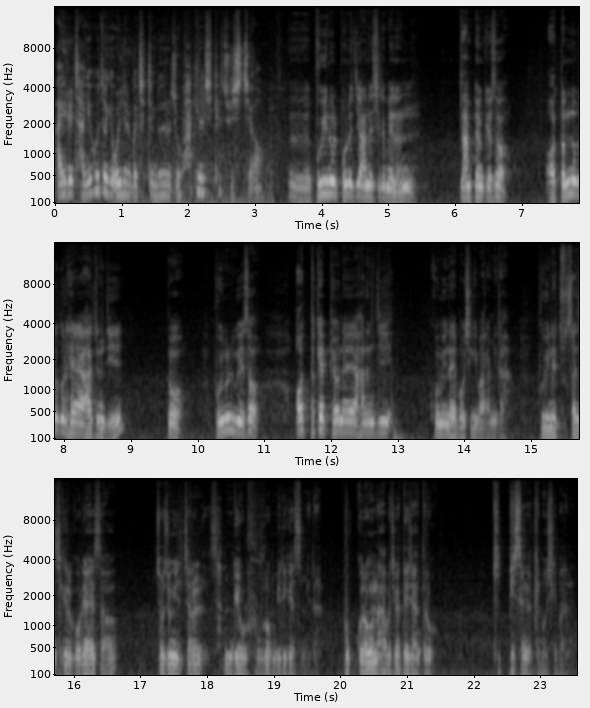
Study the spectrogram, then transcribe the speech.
아이를 자기 호적에 올리는 걸 직접 눈으로 좀 확인을 시켜 주시죠. 어, 부인을 보내지 않으시려면은 남편께서 어떤 노력을 해야 하는지 또 부인을 위해서 어떻게 변해야 하는지 고민해 보시기 바랍니다. 부인의 출산 시기를 고려해서 조정 일자를 3개월 후로 미리겠습니다. 부끄러운 아버지가 되지 않도록 깊이 생각해 보시기 바랍니다.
